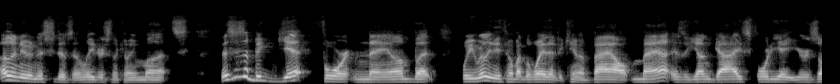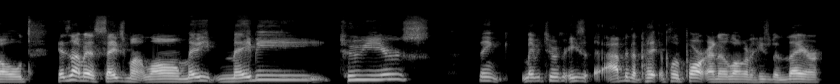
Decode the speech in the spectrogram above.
other new initiatives and leaders in the coming months. This is a big get for NAM, but we really need to talk about the way that it came about. Matt is a young guy; he's 48 years old. He's not been at Sagemont long, maybe maybe two years. I think maybe two or three. He's I've been at Plymouth Park. I know longer than he's been there.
